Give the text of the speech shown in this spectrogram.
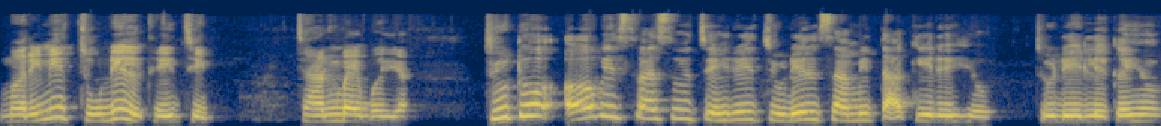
મરીને ચૂડેલ થઈ છે. જાનબાઈ બોલ્યા જૂઠો અવિશ્વાસુ ચહેરે ચુડેલ સામે તાકી રહ્યો. ચુડેલે કહ્યું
